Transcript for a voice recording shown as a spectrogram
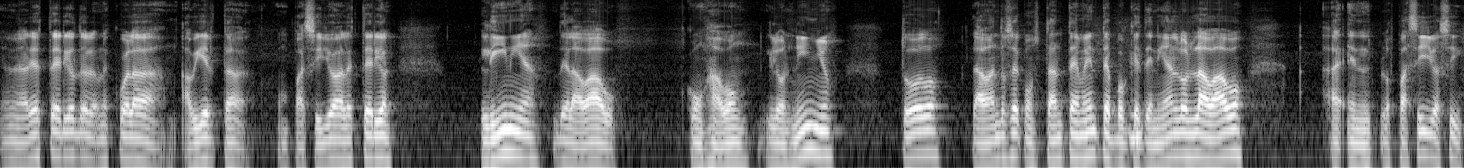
en el área exterior de la- una escuela abierta, con pasillos al exterior, líneas de lavabo con jabón. Y los niños, todos lavándose constantemente porque tenían los lavabos a- en los pasillos así.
